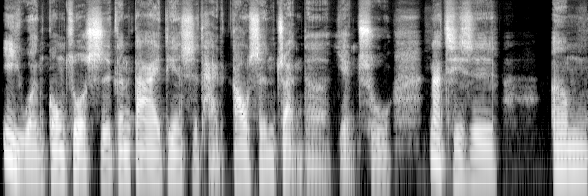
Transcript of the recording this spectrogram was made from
艺文工作室跟大爱电视台《高升传》的演出。那其实，嗯，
